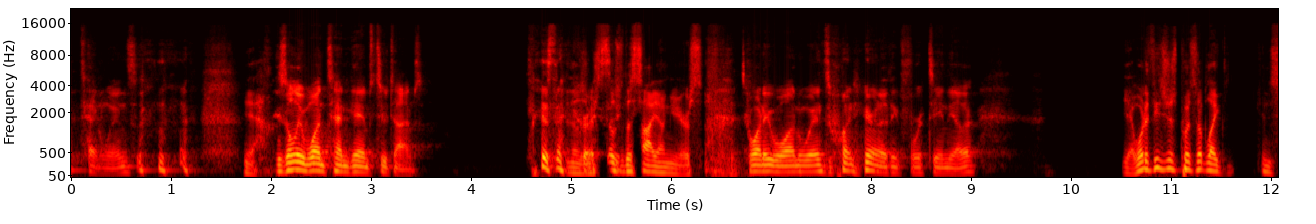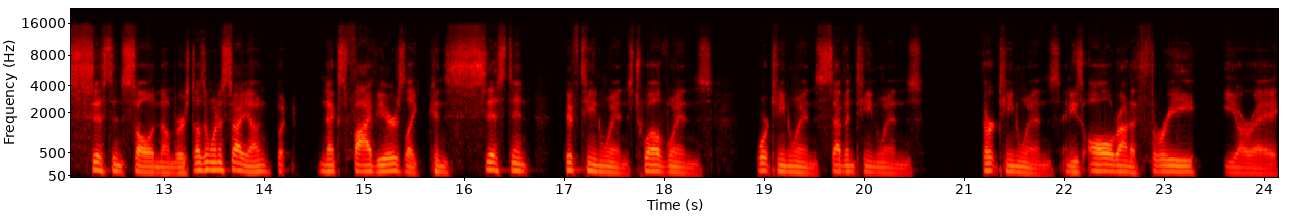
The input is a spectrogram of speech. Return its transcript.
10 wins. yeah. He's only won 10 games two times. those, are, those are the Cy Young years. 21 wins one year and I think 14 the other. Yeah. What if he just puts up like consistent solid numbers? Doesn't win a Cy Young, but next five years, like consistent 15 wins, 12 wins, 14 wins, 17 wins, 13 wins. And he's all around a three ERA.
